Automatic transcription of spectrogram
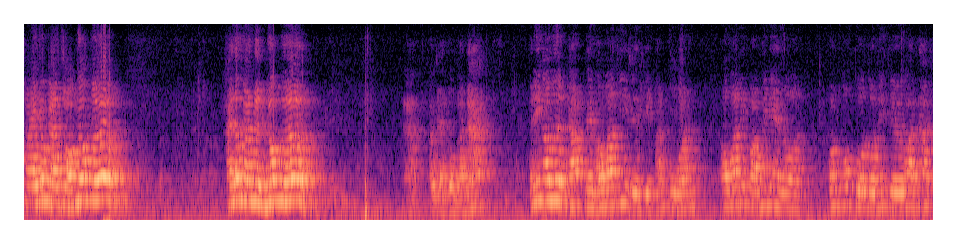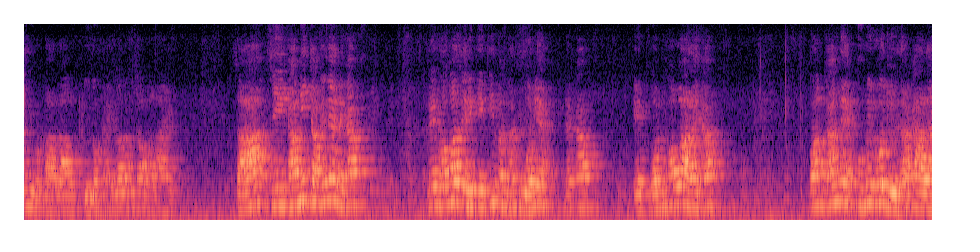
ใครต้องการสองยกมือ ใครต้องการหนึ่งยกมืออ่าเข้าใจตรงกันนะ อันนี้เข้าเรื่องครับ ในภาวะที่เศรษฐกิจผันผวนภาวะที่ความไม่แน่นอน คนพบตัวตนนี้เจอว่าหน้าที่บทบาทเราอยู่ตรงไหนเรารับผิดชอบอะไรสามสี่คำนี้จำให้แน่นนะครับในภาวะเศรษฐกิจที่มันผันผวนเนี่ยนะครับเหตุผลเพราะว่าอะไรครับ บางครั้งเนี่ยคุณไม่รู้ว่าอยู่ในสถานการณ์อะไร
